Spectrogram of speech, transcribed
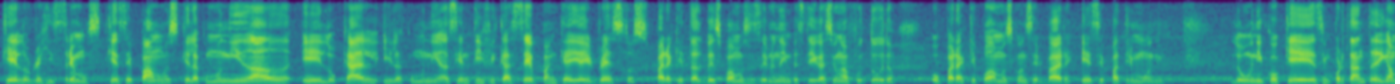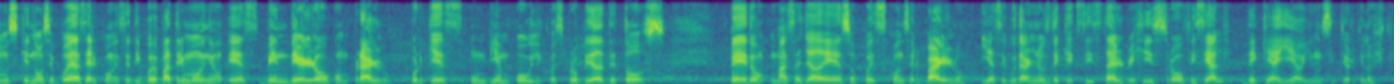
que lo registremos, que sepamos que la comunidad eh, local y la comunidad científica sepan que ahí hay restos para que tal vez podamos hacer una investigación a futuro o para que podamos conservar ese patrimonio. Lo único que es importante, digamos, que no se puede hacer con este tipo de patrimonio es venderlo o comprarlo, porque es un bien público, es propiedad de todos. Pero más allá de eso, pues conservarlo y asegurarnos de que exista el registro oficial de que ahí hay un sitio arqueológico.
